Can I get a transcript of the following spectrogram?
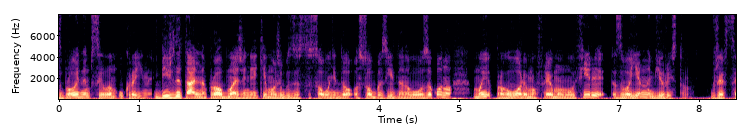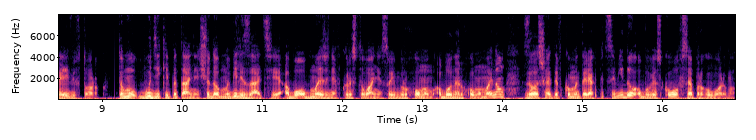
Збройним силам України. Більш детально про обмеження, які можуть бути застосовані до особи згідно нового закону, ми проговоримо в прямому ефірі з воєнним юристом вже в цей вівторок. Тому будь-які питання щодо мобілізації або обмеження в користуванні своїм рухомим або нерухомим майном залишайте в коментарях під цим відео. Обов'язково все проговоримо.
